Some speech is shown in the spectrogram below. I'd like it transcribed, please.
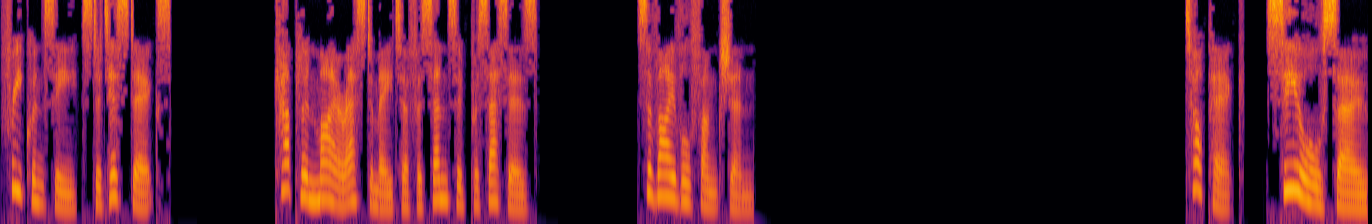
Frequency statistics Kaplan-Meier estimator for censored processes Survival function Topic. See also.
